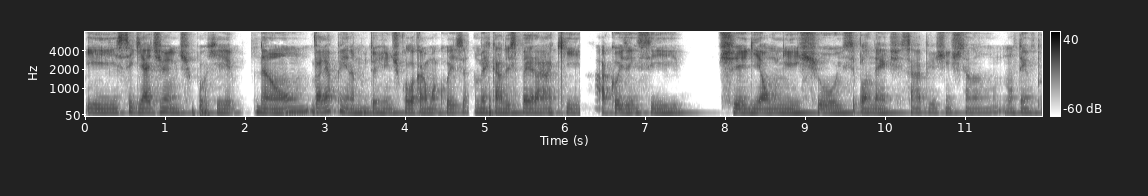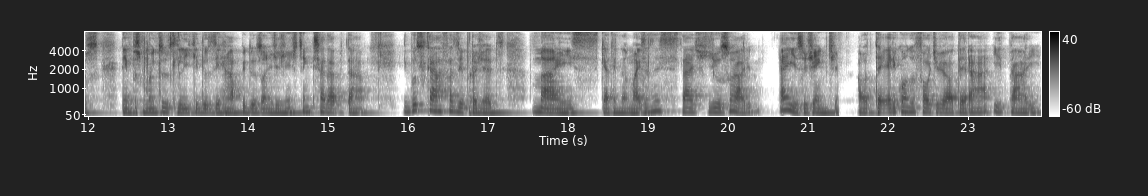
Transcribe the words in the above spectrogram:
e seguir adiante, porque não vale a pena muito a gente colocar uma coisa no mercado e esperar que a coisa em si chegue a um nicho e se planeje, sabe? A gente está num, num tempos, tempos muito líquidos e rápidos, onde a gente tem que se adaptar e buscar fazer projetos mais que atendam mais às necessidades de usuário. É isso, gente. Altere quando for tiver alterar e pare.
